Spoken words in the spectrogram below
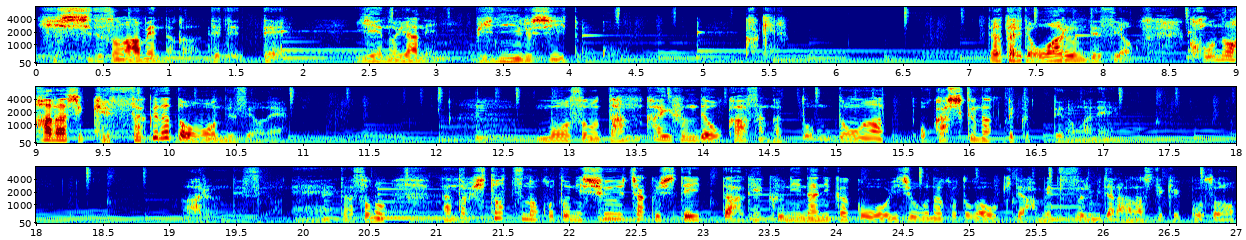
必死でその雨の中出てって家の屋根にビニールシートをであたりで終わるんですよ。この話傑作だと思うんですよね。もうその段階踏んでお母さんがどんどんおかしくなってくっていうのがねあるんですよね。だからそのなんだろう一つのことに執着していった挙句に何かこう異常なことが起きて破滅するみたいな話って結構その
